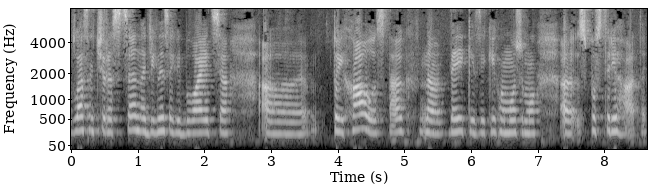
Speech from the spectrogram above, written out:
власне через це на дільницях відбувається а, той хаос, так на деякі з яких ми можемо е, спостерігати.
